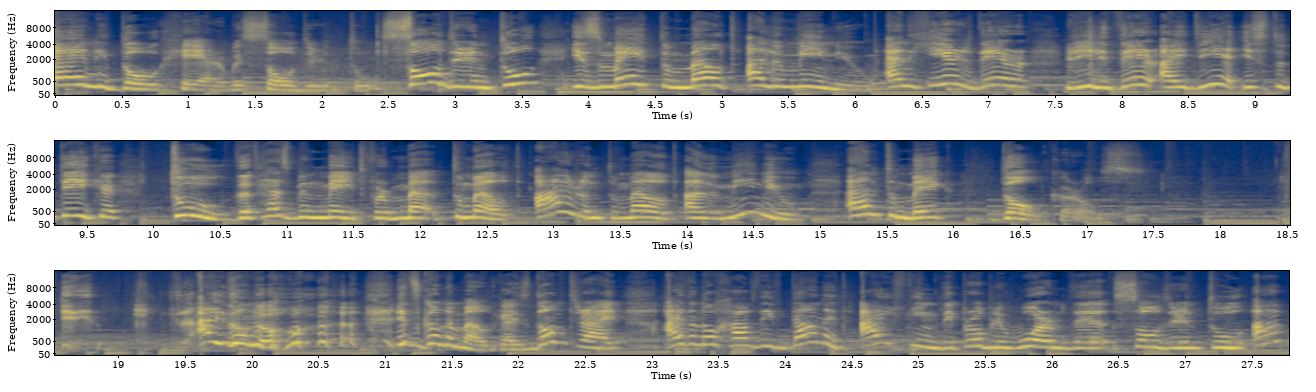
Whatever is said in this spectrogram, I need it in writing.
any doll hair with soldering tool. Soldering tool is made to melt aluminium. And here their, really their idea is to take a tool that has been made for me to melt iron, to melt aluminium, and to make doll curls. I don't know. it's gonna melt, guys. Don't try it. I don't know how they've done it. I think they probably warmed the soldering tool up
